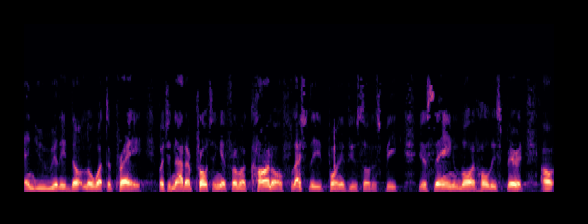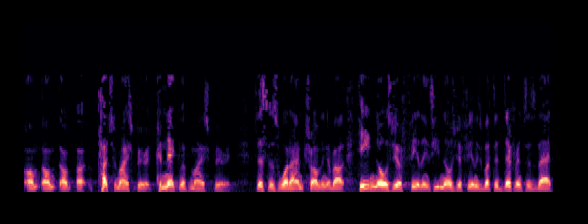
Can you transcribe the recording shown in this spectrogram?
and you really don't know what to pray, but you're not approaching it from a carnal, fleshly point of view, so to speak. You're saying, Lord, Holy Spirit, um, um, um, um uh, touch my spirit, connect with my spirit. This is what I'm troubling about. He knows your feelings. He knows your feelings. But the difference is that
